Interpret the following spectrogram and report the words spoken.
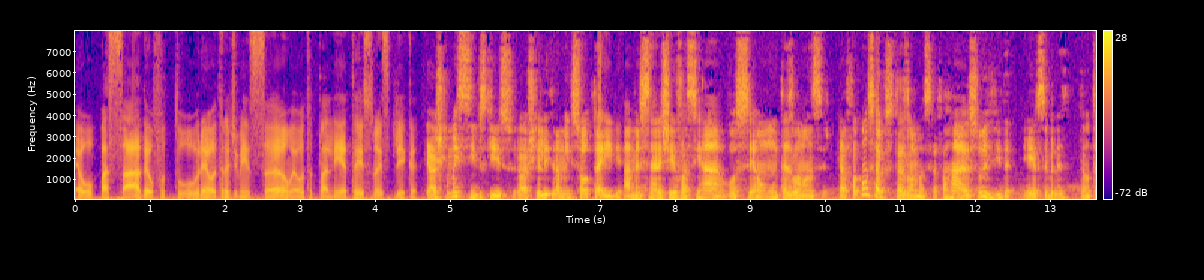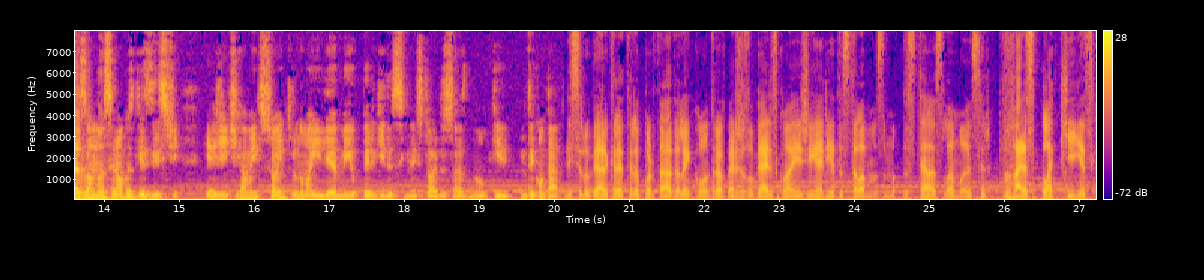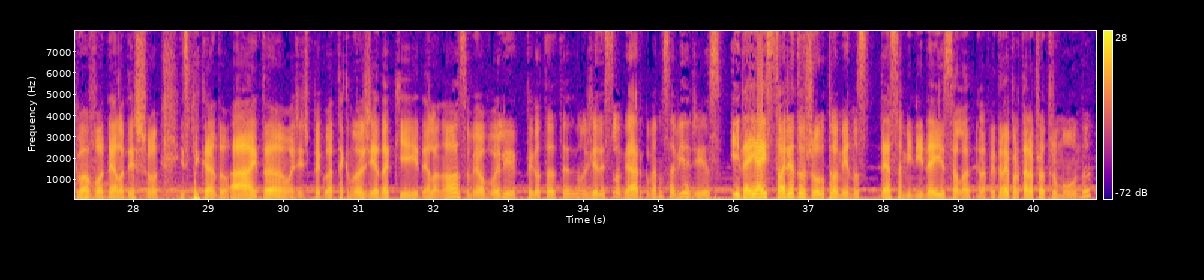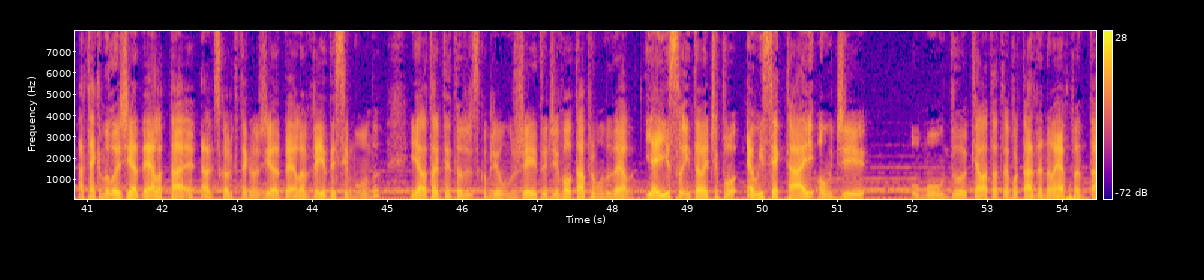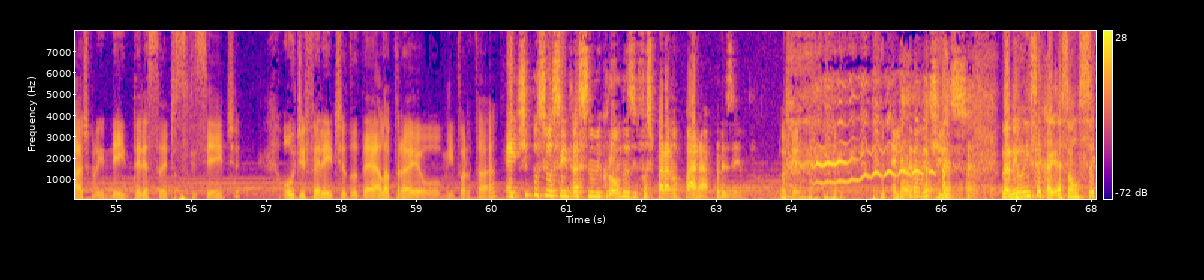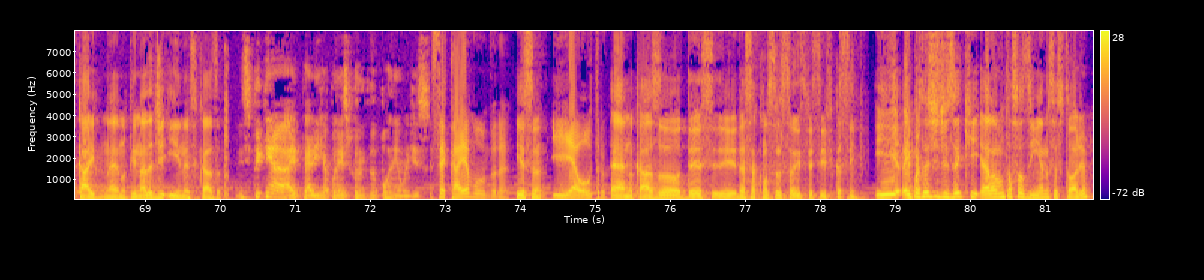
É o passado, é o futuro, é outra dimensão, é outro planeta, isso não explica. Eu acho que é mais simples que isso. Eu acho que é literalmente só outra ilha. A mercenária chega e fala assim: Ah, você é um Tesla Mancer. Ela fala: Como sabe que eu sou Tesla Mancer? Ela fala: Ah, eu sou vivida. E aí sei, beleza. Então Tesla Mancer é uma coisa que existe e a gente realmente só entrou numa ilha meio perdida assim na história Estados- no, que não tem contato. Nesse lugar que ela é teleportada, ela encontra vários lugares com a engenharia dos, Tela- dos Teslamancer, várias plaquinhas que o avô dela deixou, explicando: ah, então a gente pegou a tecnologia daqui. E dela, nossa, meu avô ele pegou toda a tecnologia desse lugar, como eu não sabia disso. E daí a história do jogo, pelo menos dessa menina, é isso: ela, ela foi teleportada para outro mundo, a tecnologia dela tá. Ela descobre que a tecnologia dela veio desse mundo e ela tá tentando descobrir um jeito de voltar pro mundo dela. E é isso, então é tipo, é um Isekai onde o mundo que ela tá teleportada não é fantástico e nem interessante o suficiente. Ou diferente do dela pra eu me importar. É tipo se você entrasse no micro-ondas e fosse parar no Pará, por exemplo. Ok. É literalmente isso. Não é nem um Isekai, é só um Sekai, né? Não tem nada de I nesse caso. Expliquem a, a piada em japonês porque eu não entendo porra nenhuma disso. Sekai é mundo, né? Isso. E é outro. É, no caso desse, dessa construção específica, sim. E é importante dizer que ela não tá sozinha nessa história.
